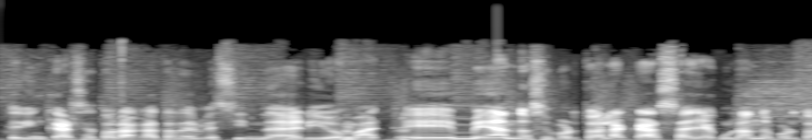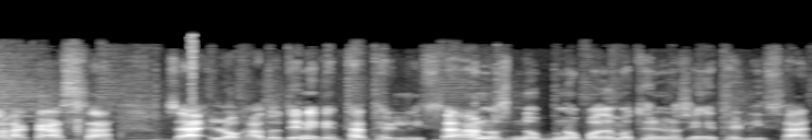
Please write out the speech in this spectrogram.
trincarse a todas las gatas del vecindario, ma- eh, meándose por toda la casa, eyaculando por toda la casa. O sea, los gatos tienen que estar esterilizados, no, no- no podemos tenerlos sin esterilizar.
